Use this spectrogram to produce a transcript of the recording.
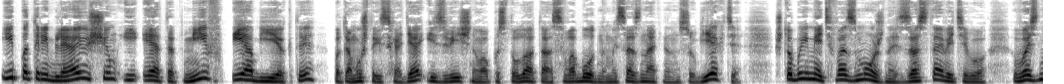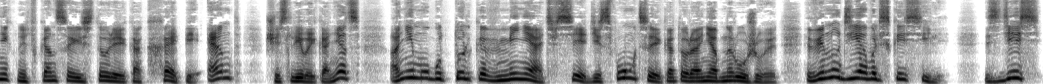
и потребляющим и этот миф, и объекты, потому что, исходя из вечного постулата о свободном и сознательном субъекте, чтобы иметь возможность заставить его возникнуть в конце истории как happy end, счастливый конец, они могут только вменять все дисфункции, которые они обнаруживают, вину дьявольской силе. Здесь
